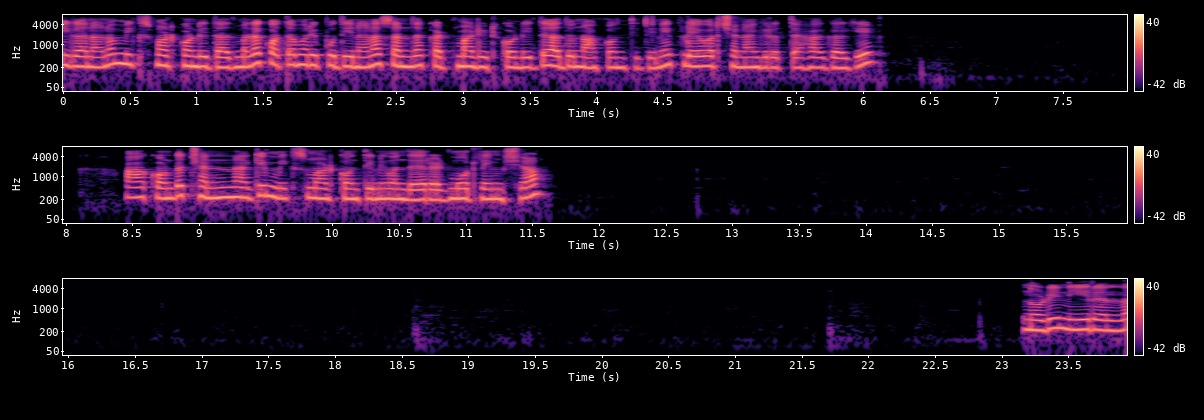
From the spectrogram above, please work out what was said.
ಈಗ ನಾನು ಮಿಕ್ಸ್ ಮಾಡ್ಕೊಂಡಿದ್ದಾದ್ಮೇಲೆ ಕೊತ್ತಂಬರಿ ಪುದೀನಾನ ಸಣ್ಣದಾಗಿ ಕಟ್ ಮಾಡಿ ಇಟ್ಕೊಂಡಿದ್ದೆ, ಅದನ್ನು ಹಾಕ್ಕೊತಿದ್ದೀನಿ ಫ್ಲೇವರ್ ಚೆನ್ನಾಗಿರುತ್ತೆ ಹಾಗಾಗಿ. ಹಾಕ್ಕೊಂಡು ಚೆನ್ನಾಗಿ ಮಿಕ್ಸ್ ಮಾಡ್ಕೊತೀನಿ ಒಂದು ಎರಡು ಮೂರು ನಿಮಿಷ. ನೋಡಿ, ನೀರೆಲ್ಲ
